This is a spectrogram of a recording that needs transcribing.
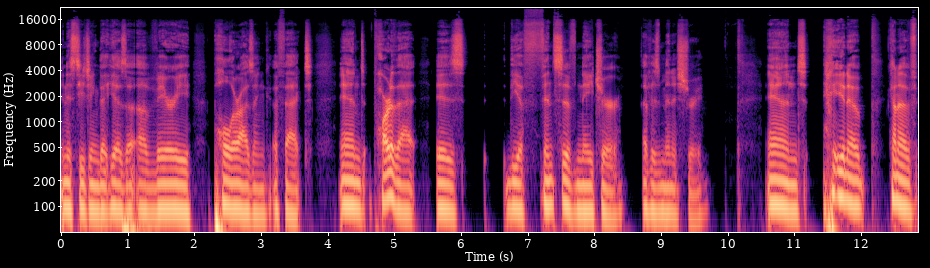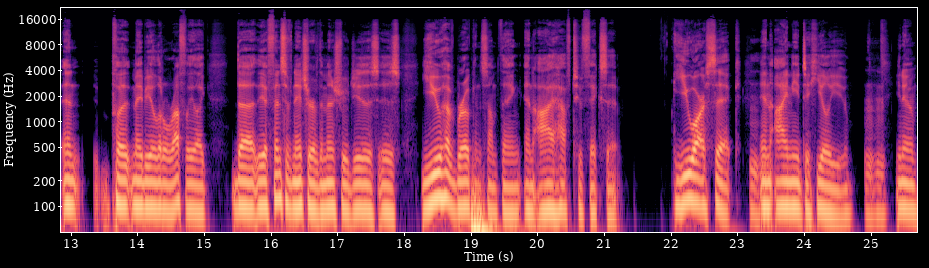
in his teaching that he has a, a very polarizing effect, and part of that is the offensive nature of his ministry, and you know, kind of and put maybe a little roughly like the the offensive nature of the ministry of Jesus is you have broken something and I have to fix it. You are sick Mhm. and I need to heal you. Mhm. You know,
